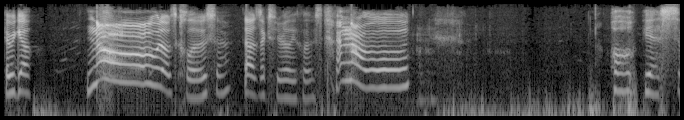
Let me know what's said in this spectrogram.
Here we go. No, that was close. That was actually really close. No. Oh yes.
